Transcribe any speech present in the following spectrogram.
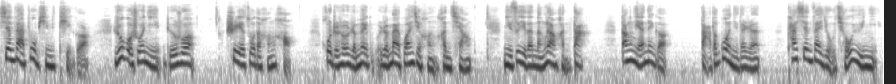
现在不拼体格，如果说你比如说事业做得很好，或者说人脉人脉关系很很强，你自己的能量很大，当年那个打得过你的人，他现在有求于你，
